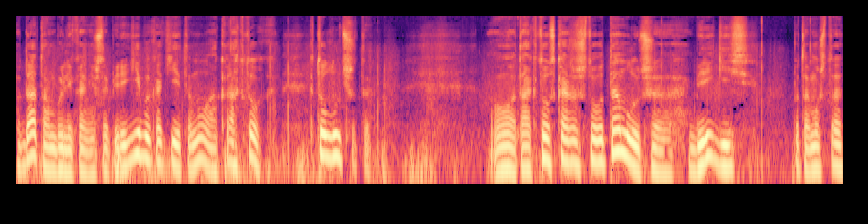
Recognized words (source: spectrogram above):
Да, там были, конечно, перегибы какие-то. Ну, а, а кто, кто лучше-то? Вот. А кто скажет, что вот там лучше, берегись. Потому что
